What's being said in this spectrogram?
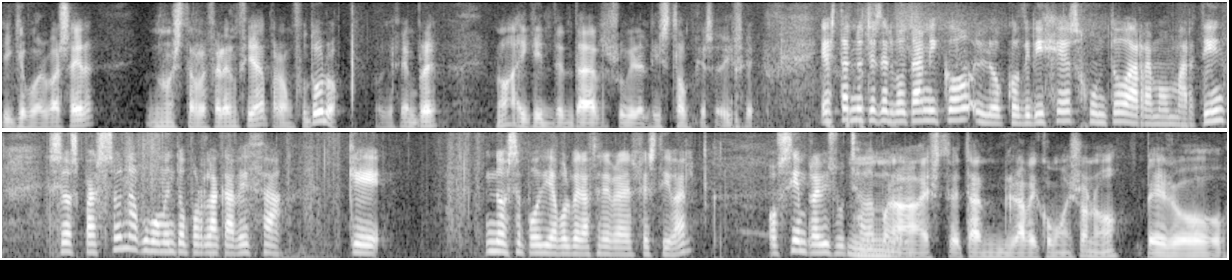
y que vuelva a ser nuestra referencia para un futuro, porque siempre ¿no? hay que intentar subir el listón, que se dice. Estas noches del botánico lo codiriges junto a Ramón Martín. ¿Se os pasó en algún momento por la cabeza que no se podía volver a celebrar el festival? ¿O siempre habéis luchado por no, él? este, tan grave como eso no, pero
